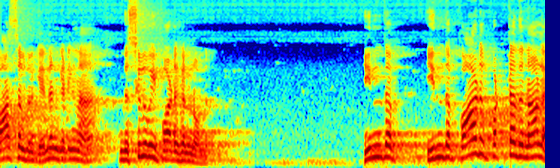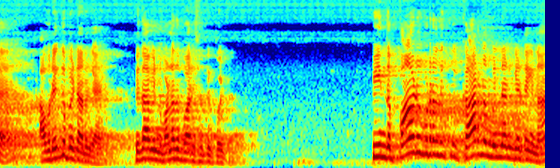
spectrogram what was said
வாசல் இருக்குது என்னென்னு கேட்டிங்கன்னா இந்த சிலுவை பாடுகள்னு ஒன்று இந்த இந்த பாடுபட்டதுனால அவர் எங்கே போயிட்டாருங்க? பிதாவின் வலது பாரிசத்துக்கு போயிட்டார். இப்போ இந்த பாடுபடுறதுக்கு காரணம் என்னன்னு கேட்டிங்கன்னா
